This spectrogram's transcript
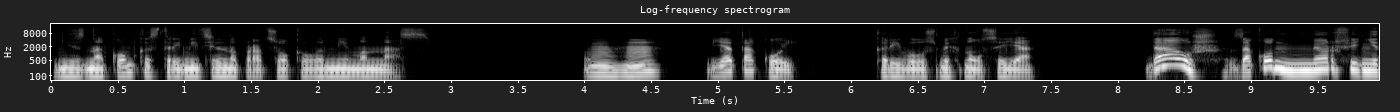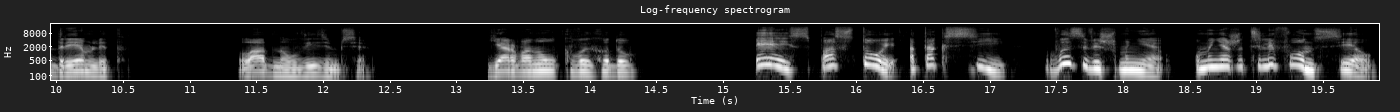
Незнакомка стремительно процокала мимо нас. «Угу, я такой», — криво усмехнулся я. «Да уж, закон Мёрфи не дремлет. Ладно, увидимся». Я рванул к выходу. «Эйс, постой, а такси? Вызовешь мне? У меня же телефон сел».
